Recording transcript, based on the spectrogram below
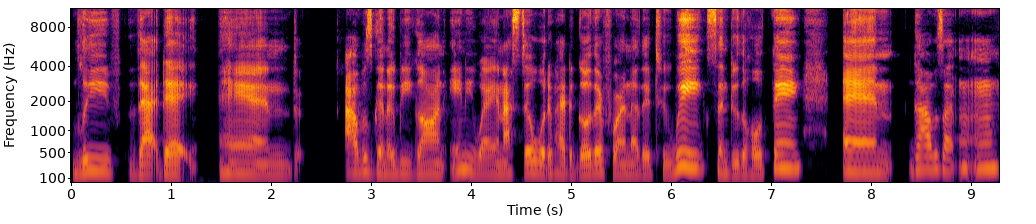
leave that day. And I was going to be gone anyway. And I still would have had to go there for another two weeks and do the whole thing. And God was like, mm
